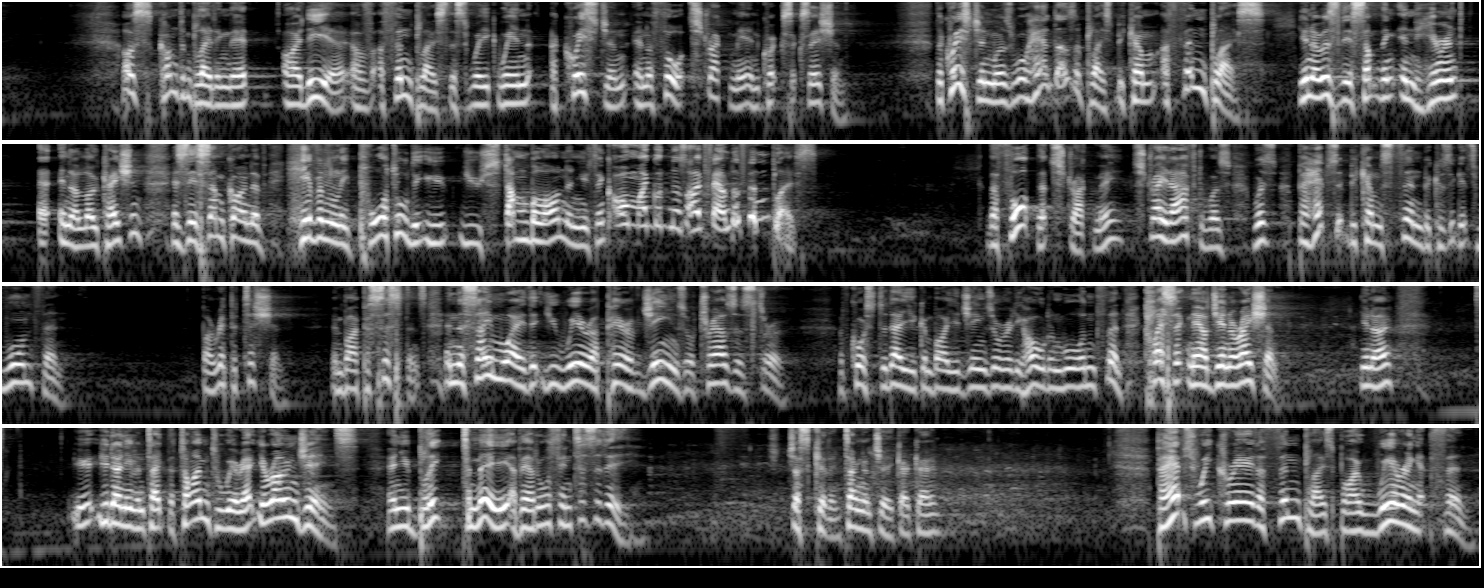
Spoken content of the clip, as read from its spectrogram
I was contemplating that idea of a thin place this week when a question and a thought struck me in quick succession. The question was well, how does a place become a thin place? You know, is there something inherent uh, in a location? Is there some kind of heavenly portal that you, you stumble on and you think, oh my goodness, I found a thin place? The thought that struck me straight afterwards was perhaps it becomes thin because it gets worn thin by repetition and by persistence. In the same way that you wear a pair of jeans or trousers through. Of course, today you can buy your jeans already old and worn and thin. Classic now generation. You know, you, you don't even take the time to wear out your own jeans. And you bleat to me about authenticity. Just kidding, tongue in cheek, okay? Perhaps we create a thin place by wearing it thin.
